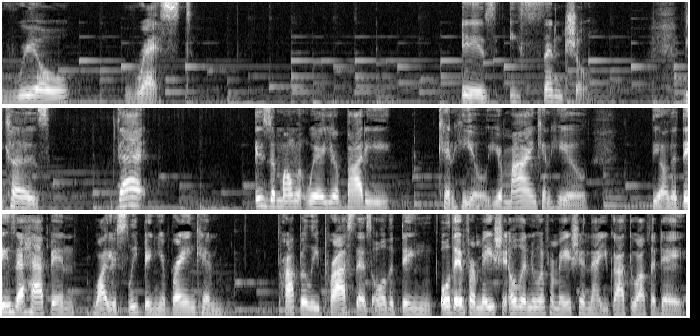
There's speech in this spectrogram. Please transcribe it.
real rest is essential because that is the moment where your body can heal, your mind can heal. You know, the things that happen while you're sleeping, your brain can properly process all the thing, all the information, all the new information that you got throughout the day.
